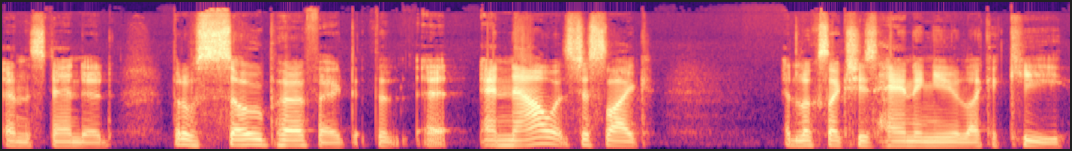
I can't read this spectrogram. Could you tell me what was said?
in the standard, but it was so perfect that. It, and now it's just like it looks like she's handing you like a key.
